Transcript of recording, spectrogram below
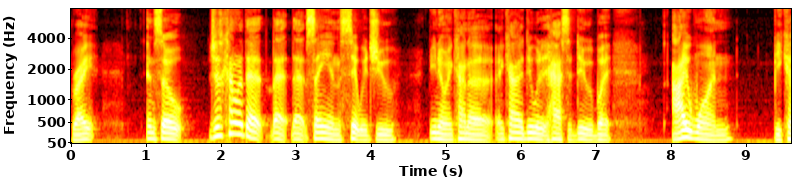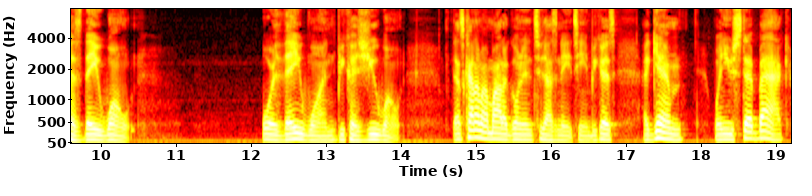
right? And so just kind of let that that that saying sit with you, you know, and kind of and kind of do what it has to do. But I won because they won't, or they won because you won't. That's kind of my motto going into 2018 because again, when you step back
